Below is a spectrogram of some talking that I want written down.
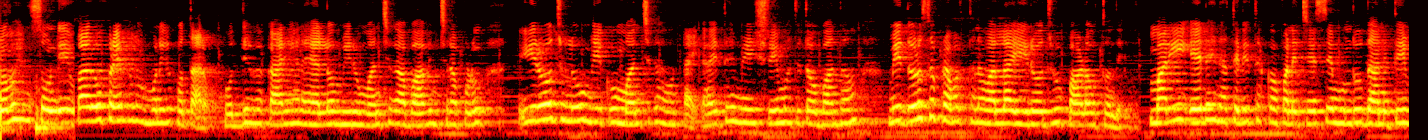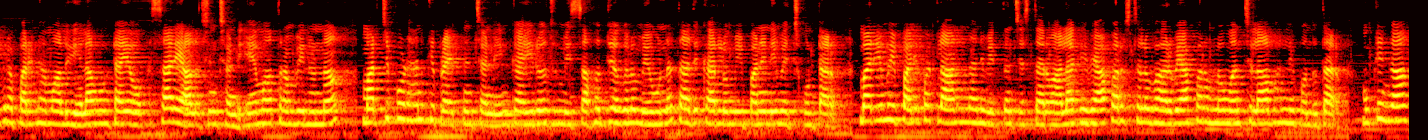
రొమాన్స్ ఉండి వారు ప్రేమలో మునిగిపోతారు. ఉద్యోగ కార్యాలయాల్లో మీరు మంచిగా భావించినప్పుడు ఈ రోజులు మీకు మంచిగా ఉంటాయి. అయితే మీ శ్రీమతితో బంధం మీ దురుసు ప్రవర్తన వల్ల ఈ రోజు పాడవుతుంది. మరి ఏదైనా తెలివి తక్కువ పని చేసే ముందు దాని తీవ్ర పరిణామాలు ఎలా ఉంటాయో ఒకసారి ఆలోచించండి. ఏమాత్రం వినున్నా మర్చిపోవడానికి ప్రయత్నించండి. ఇంకా ఈ రోజు మీ సహోద్యోగులు మీ ఉన్నతాధికారులు మీ పనిని మెచ్చుకుంటారు. మరియు మీ పని పట్ల ఆనందాన్ని వ్యక్తం చేస్తారు. అలాగే వ్యాపారస్తులు వారి వ్యాపారంలో మంచి లాభాల్ని పొందుతారు. ముఖ్యంగా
